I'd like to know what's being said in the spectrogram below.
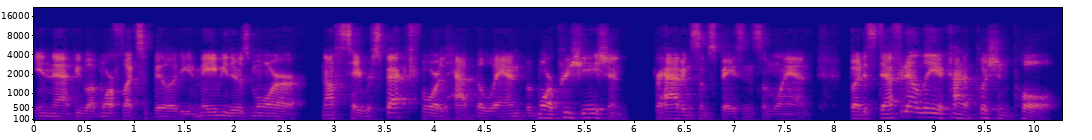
in that people have more flexibility and maybe there's more, not to say respect for the, the land, but more appreciation for having some space and some land. But it's definitely a kind of push and pull,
